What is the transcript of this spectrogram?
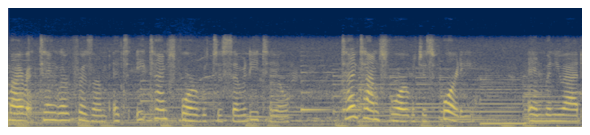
my rectangular prism, it's 8 times 4, which is 72, 10 times 4, which is 40, and when you add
